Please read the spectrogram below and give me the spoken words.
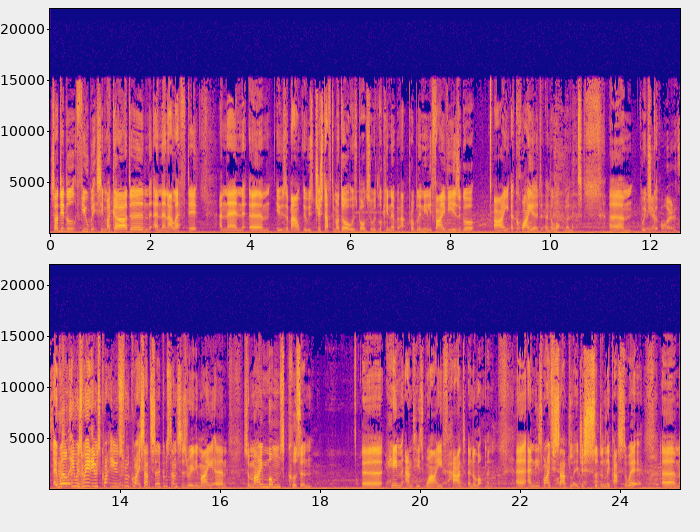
So I did a few bits in my garden, and then I left it. And then um, it was about. It was just after my daughter was born, so we're looking at about probably nearly five years ago. I acquired an allotment, um, which acquired. Uh, well, it was weird. It was quite. It was through quite sad circumstances, really. My um, so my mum's cousin uh, him and his wife had an allotment, uh, and his wife sadly just suddenly passed away, um,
